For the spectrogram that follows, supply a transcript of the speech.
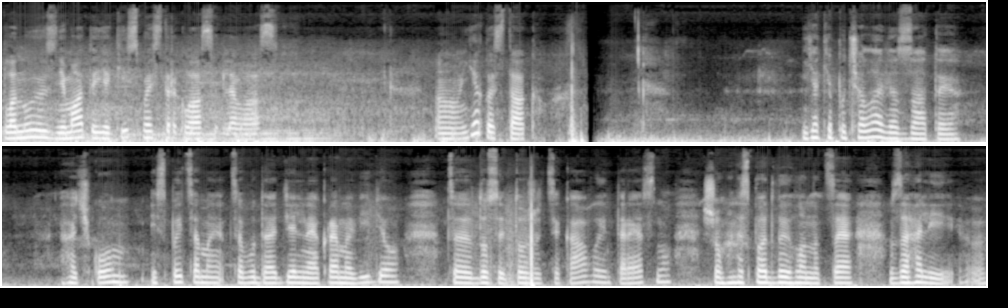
планую знімати якісь майстер-класи для вас. Е, Якось так. Як я почала в'язати гачком і спицями, це буде віддільне окреме відео. Це досить теж цікаво, інтересно. Що мене сподвигло на це взагалі. е,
